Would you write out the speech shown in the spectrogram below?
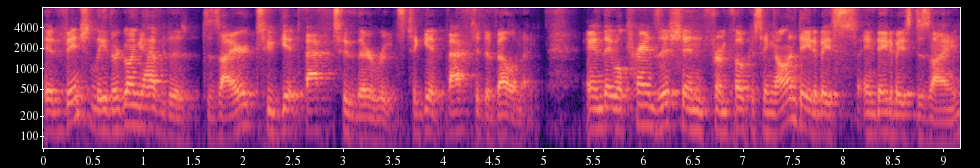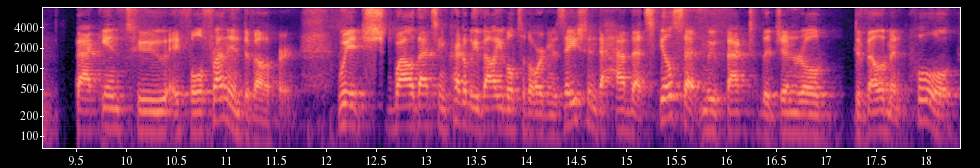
eventually they're going to have the desire to get back to their roots, to get back to development and they will transition from focusing on database and database design back into a full front end developer, which, while that's incredibly valuable to the organization to have that skill set move back to the general development pool,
